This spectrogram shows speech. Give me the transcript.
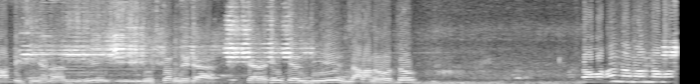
বাতি থেকে দুষ্কর যেটা কেরোসিন তেল দিয়ে জ্বালানো হতো। নামার নামার নামার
